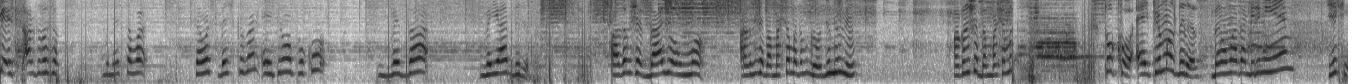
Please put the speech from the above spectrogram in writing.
Yes arkadaşlar. Bu ne savaş? Savaş 5 kazan El Primo Poco ve da veya Dırır. Arkadaşlar daha olma. Arkadaşlar ben başlamadım gördünüz mü? Arkadaşlar ben başlamadım. Poco, El Primo Dırır. Ben onlardan biri miyim? Jackie.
